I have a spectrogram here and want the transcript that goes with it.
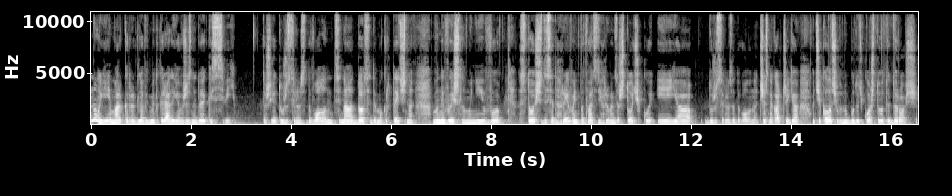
Ну і маркери для відмітки ряду я вже знайду якийсь свій. Тож я дуже сильно задоволена. Ціна досить демократична. Вони вийшли мені в 160 гривень, по 20 гривень за штучку, і я дуже сильно задоволена. Чесно кажучи, я очікувала, що вони будуть коштувати дорожче.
